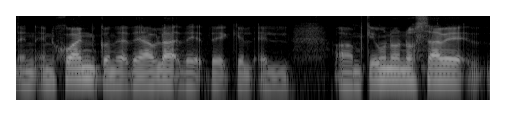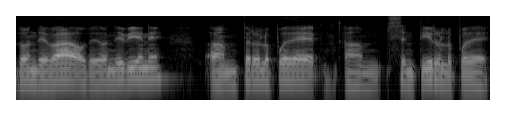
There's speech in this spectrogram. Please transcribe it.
en, en Juan, cuando habla de, de que, el, um, que uno no sabe dónde va o de dónde viene, um, pero lo puede um, sentir o lo puede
